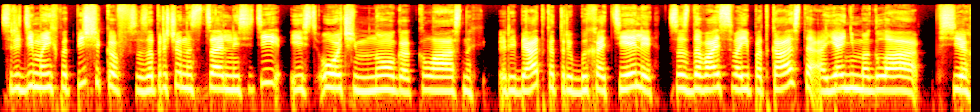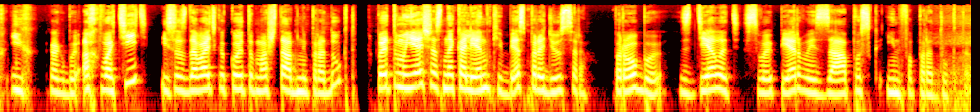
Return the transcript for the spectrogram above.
среди моих подписчиков запрещенной социальной сети есть очень много классных ребят, которые бы хотели создавать свои подкасты, а я не могла всех их как бы охватить и создавать какой-то масштабный продукт. Поэтому я сейчас на коленке без продюсера пробую сделать свой первый запуск инфопродукта.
